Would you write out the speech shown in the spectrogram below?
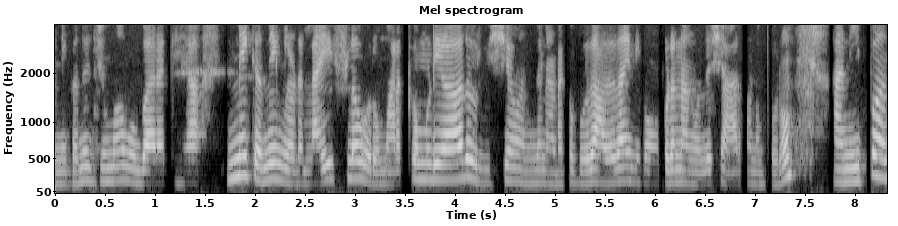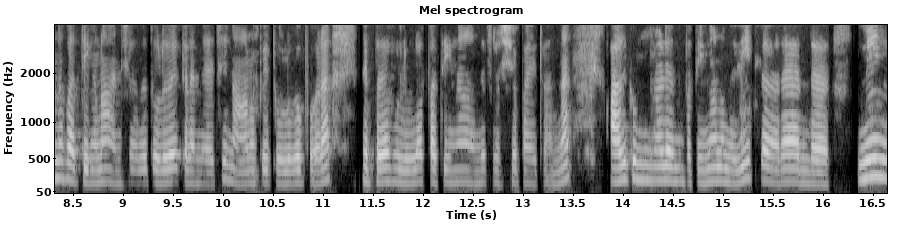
இன்னைக்கு வந்து ஜும்மா முபாரக் இல்லையா? இன்னைக்கு வந்து எங்களோட லைஃப்ல ஒரு மறக்க முடியாத ஒரு விஷயம் வந்து நடக்க போகுது. அதை தான் இன்னைக்கு உங்க கூட நாங்கள் வந்து ஷேர் பண்ண போறோம். அண்ட் இப்போ வந்து பார்த்தீங்கன்னா அன்ஷா வந்து தொழுக கிளம்பியாச்சு. நானும் போய் தொழுக போறேன். இப்போதான் ஃபுல்லாக பார்த்தீங்கன்னா வந்து ஃப்ரெஷ் அப் ஆயிட்டு வந்தேன். அதுக்கு முன்னாடி வந்து பார்த்தீங்கன்னா நம்ம வீட்டில் வர அந்த மீன்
